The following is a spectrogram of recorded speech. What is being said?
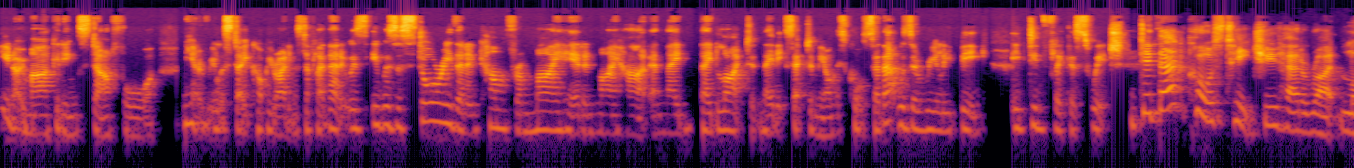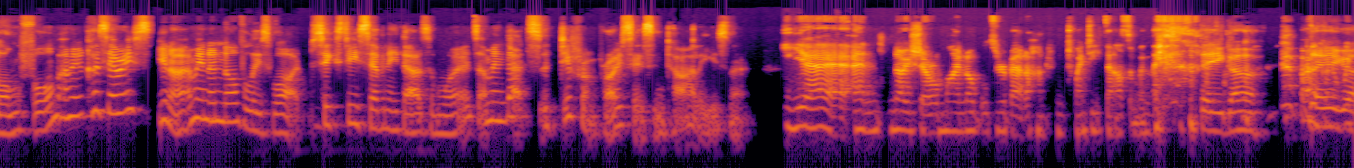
you know, marketing stuff or you know, real estate copywriting stuff like that. It was. It was a story that had come from my head and my heart, and they they'd liked it and they'd accepted me on this course. So that was a really big. It did flick a switch. Did that course teach you how to write long form? I mean, because there is, you know, I mean, a novel is what 60, 70,000 words. I mean, that's a different process entirely, isn't isn't it? Yeah, and no, Cheryl, my novels are about 120,000 when they. There you go. there you go.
